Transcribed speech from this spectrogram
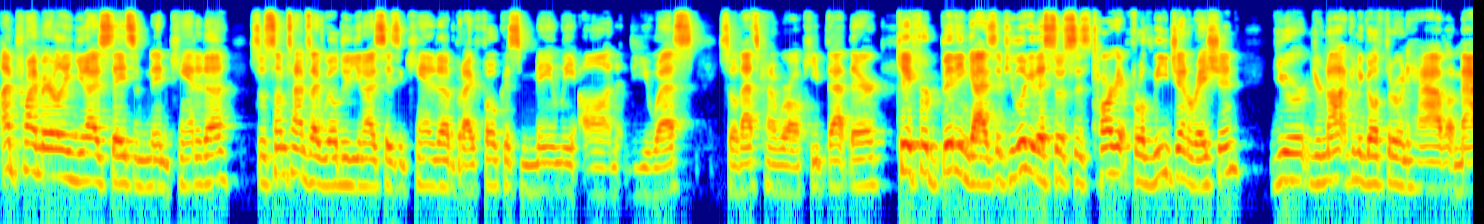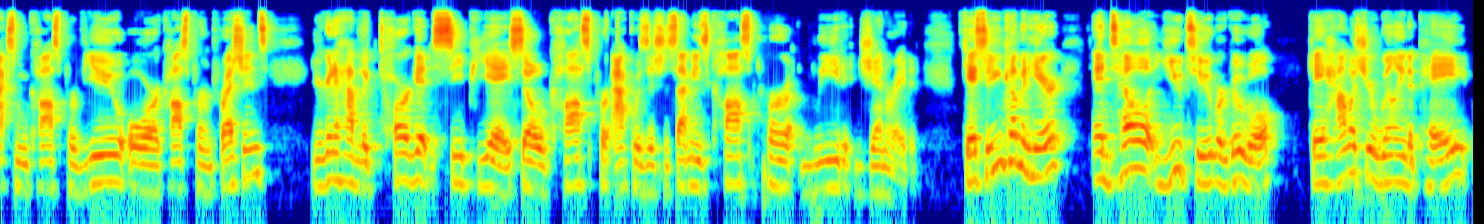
I'm primarily in the United States and in Canada. So sometimes I will do United States and Canada, but I focus mainly on the US so that's kind of where I'll keep that there. Okay for bidding guys if you look at this so it says target for lead generation You're you're not going to go through and have a maximum cost per view or cost per impressions You're gonna have the target CPA so cost per acquisition. So that means cost per lead generated. Okay, so you can come in here and tell YouTube or Google Okay, how much you're willing to pay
